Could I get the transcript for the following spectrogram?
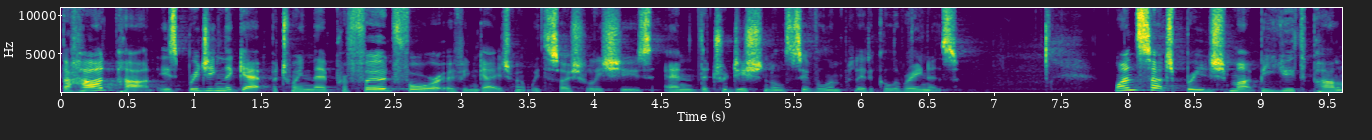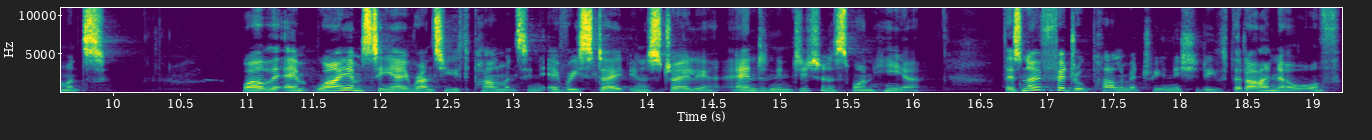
The hard part is bridging the gap between their preferred fora of engagement with social issues and the traditional civil and political arenas. One such bridge might be youth parliaments. While the YMCA runs youth parliaments in every state in Australia and an Indigenous one here, there's no federal parliamentary initiative that I know of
